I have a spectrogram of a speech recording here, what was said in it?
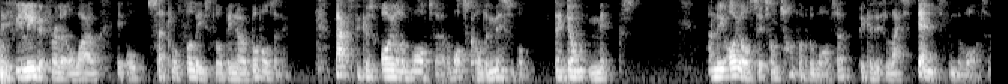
And if you leave it for a little while, it will settle fully so there'll be no bubbles in it. That's because oil and water are what's called immiscible. They don't mix. And the oil sits on top of the water because it's less dense than the water.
